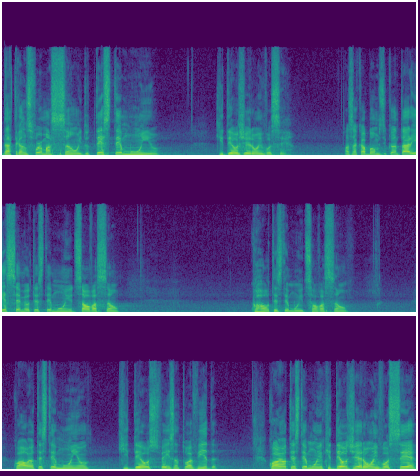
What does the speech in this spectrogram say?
Da transformação e do testemunho que Deus gerou em você. Nós acabamos de cantar, esse é meu testemunho de salvação. Qual o testemunho de salvação? Qual é o testemunho que Deus fez na tua vida? Qual é o testemunho que Deus gerou em você?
